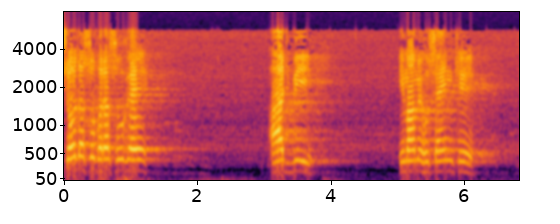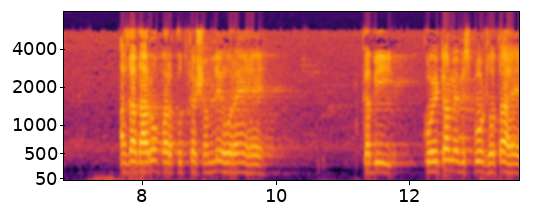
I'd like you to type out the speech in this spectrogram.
चौदह सौ बरस हो गए, आज भी इमाम हुसैन के आजादारों पर खुद का शमले हो रहे हैं। कभी कोयटा में विस्फोट होता है,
